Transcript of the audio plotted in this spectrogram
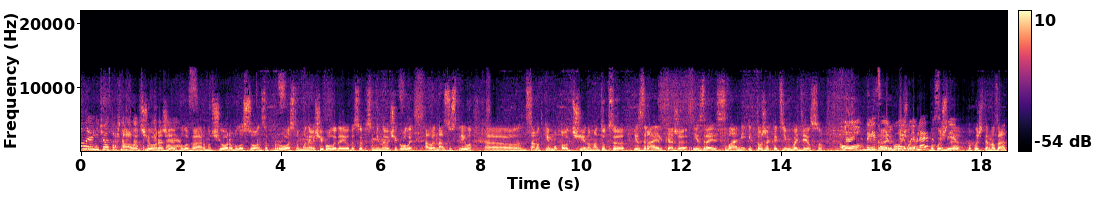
але нічого страшного. Але нам це не вчора ж заважає. як було гарно. Вчора було сонце просто. Ми не очікували, да і одесити самі не очікували, але нас зустріло е, саме таким от чином. А тут е, Ізраїль каже: Ізраїль з вами і теж хотім в Одесу. О, дивіться, Ізраїль як буває, хоче- уявляєте ви собі? ви хочете назад?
